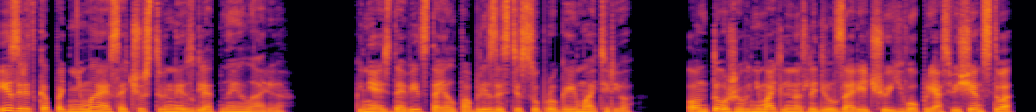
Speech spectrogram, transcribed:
изредка поднимая сочувственный взгляд на Иларию. Князь Давид стоял поблизости с супругой и матерью. Он тоже внимательно следил за речью его преосвященства,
